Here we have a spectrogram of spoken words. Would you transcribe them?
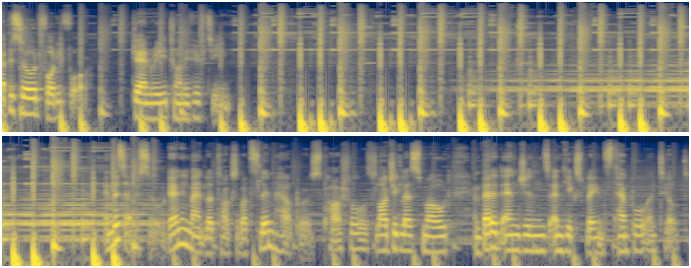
Episode 44, January 2015. In this episode, Daniel Mendler talks about Slim helpers, partials, logicless mode, embedded engines, and he explains Temple and tilt.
